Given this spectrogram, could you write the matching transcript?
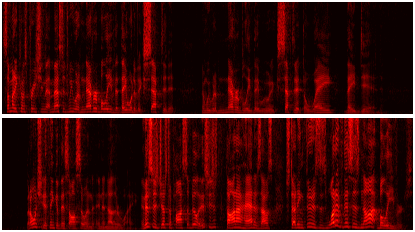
Somebody comes preaching that message, we would have never believed that they would have accepted it and we would have never believed they would have accepted it the way they did. But I want you to think of this also in, in another way. And this is just a possibility. This is just a thought I had as I was studying through this is what if this is not believers?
